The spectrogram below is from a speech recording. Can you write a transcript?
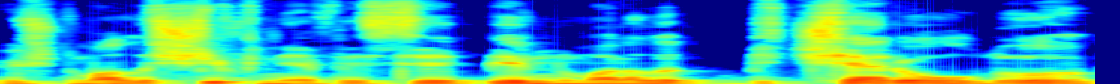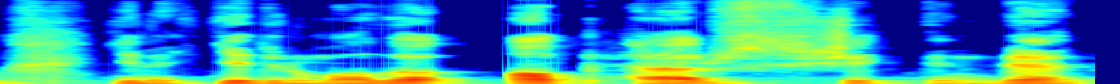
3 numaralı Şif Nefesi. 1 numaralı Biçer olduğu. Yine 7 numaralı Upher şeklinde.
